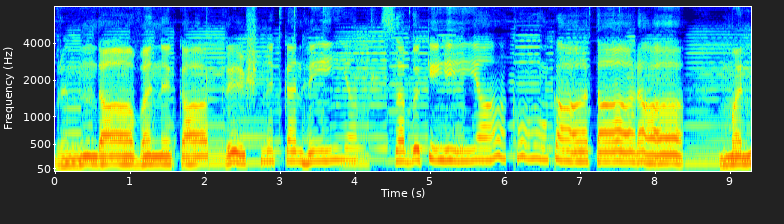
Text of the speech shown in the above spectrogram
वृंदावन का कृष्ण कन्हैया सबकी आँखों का तारा। मन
